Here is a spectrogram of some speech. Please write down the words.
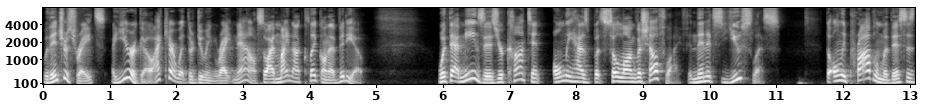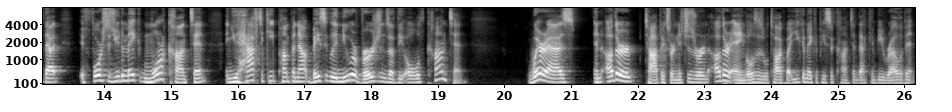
with interest rates a year ago? I care what they're doing right now. So I might not click on that video. What that means is your content only has but so long of a shelf life, and then it's useless. The only problem with this is that it forces you to make more content and you have to keep pumping out basically newer versions of the old content. Whereas in other topics or niches or in other angles, as we'll talk about, you can make a piece of content that can be relevant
